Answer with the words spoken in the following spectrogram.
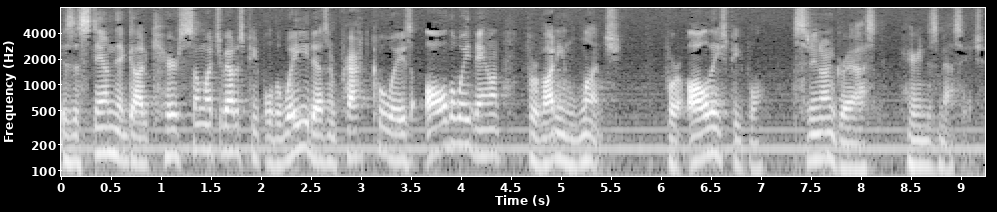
It is astounding that God cares so much about his people the way he does in practical ways, all the way down to providing lunch for all these people sitting on grass hearing his message.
